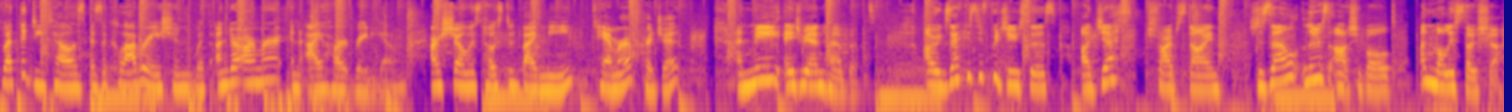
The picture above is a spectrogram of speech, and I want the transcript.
Sweat the Details is a collaboration with Under Armour and iHeartRadio. Our show is hosted by me, Tamara Pridgett, and me, Adrienne Herbert. Our executive producers are Jess Schreibstein, Giselle Lewis Archibald, and Molly Sosha.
